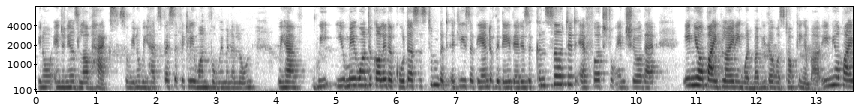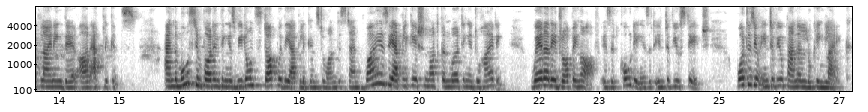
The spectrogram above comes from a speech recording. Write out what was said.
you know, engineers love hacks. So, you know, we had specifically one for women alone. We have, we, you may want to call it a quota system, but at least at the end of the day, there is a concerted effort to ensure that in your pipelining, what Babita was talking about, in your pipelining, there are applicants and the most important thing is we don't stop with the applicants to understand why is the application not converting into hiring? Where are they dropping off? Is it coding? Is it interview stage? What is your interview panel looking like?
